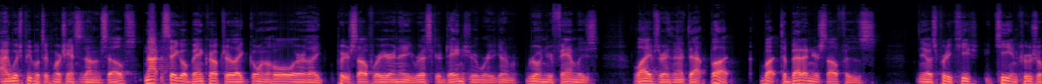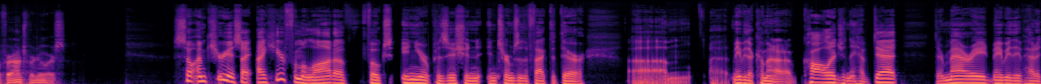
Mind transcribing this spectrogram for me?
I wish people took more chances on themselves. Not to say go bankrupt or like go in the hole or like put yourself where you're in any risk or danger where you're going to ruin your family's lives or anything like that. But but to bet on yourself is you know it's pretty key key and crucial for entrepreneurs. So I'm curious. I, I hear from a lot of folks in your position in terms of the fact that they're um, uh, maybe they're coming out of college and they have debt they're married, maybe they've had a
